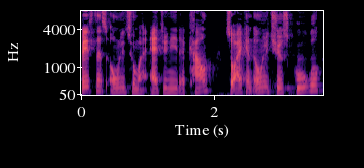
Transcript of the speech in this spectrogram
business, only to my Ad Need account. So I can only choose Google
